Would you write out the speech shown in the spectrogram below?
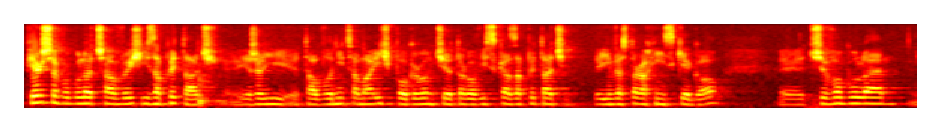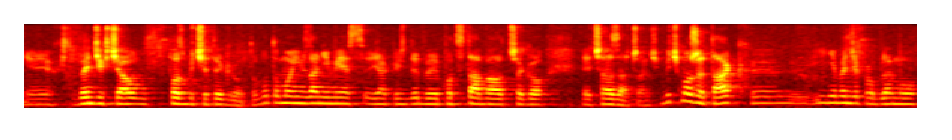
pierwsze w ogóle trzeba wyjść i zapytać, jeżeli ta obwodnica ma iść po gruncie torowiska, zapytać inwestora chińskiego, czy w ogóle będzie chciał pozbyć się tych gruntów, bo to moim zdaniem jest jakaś gdyby podstawa, od czego trzeba zacząć. Być może tak i nie będzie problemu,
